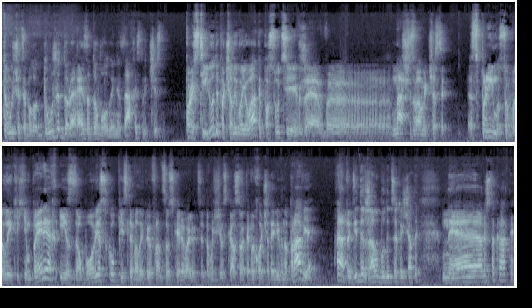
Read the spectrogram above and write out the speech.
тому що це було дуже дороге задоволення, захист вітчизни. Прості люди почали воювати по суті вже в е, наші з вами часи. З примусу в великих імперіях і з обов'язку після Великої французької революції, тому що сказувати, ви хочете рівноправ'я, а тоді державу будуть захищати не аристократи,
